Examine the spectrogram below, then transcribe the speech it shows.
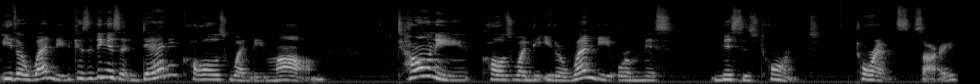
either Wendy because the thing is that Danny calls Wendy mom. Tony calls Wendy either Wendy or Miss Mrs. Torrent. Torrance, sorry.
